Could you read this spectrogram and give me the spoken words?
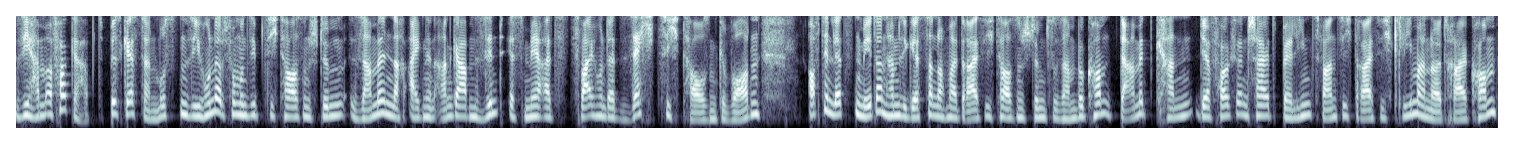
Sie haben Erfolg gehabt. Bis gestern mussten Sie 175.000 Stimmen sammeln. Nach eigenen Angaben sind es mehr als 260.000 geworden. Auf den letzten Metern haben Sie gestern nochmal 30.000 Stimmen zusammenbekommen. Damit kann der Volksentscheid Berlin 2030 klimaneutral kommen.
